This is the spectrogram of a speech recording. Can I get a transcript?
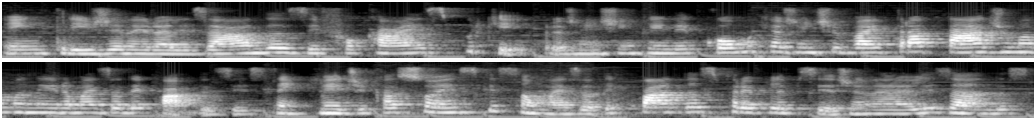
entre generalizadas e focais, por quê? Para a gente entender como que a gente vai tratar de uma maneira mais adequada. Existem medicações que são mais adequadas para epilepsias generalizadas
